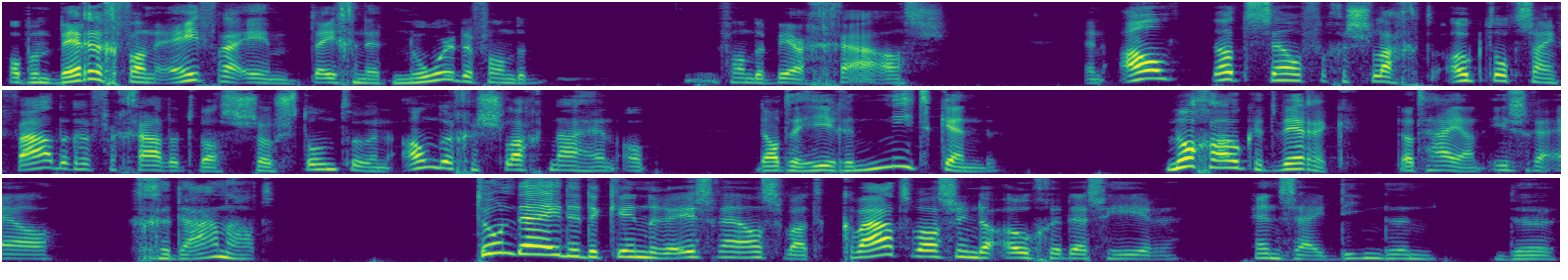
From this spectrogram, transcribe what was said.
op een berg van Ephraim, tegen het noorden van de, van de berg Gaas. En al datzelfde geslacht ook tot zijn vaderen vergaderd was, zo stond er een ander geslacht na hen op, dat de Heere niet kende, noch ook het werk dat hij aan Israël gedaan had. Toen deden de kinderen Israëls wat kwaad was in de ogen des Heren, en zij dienden de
